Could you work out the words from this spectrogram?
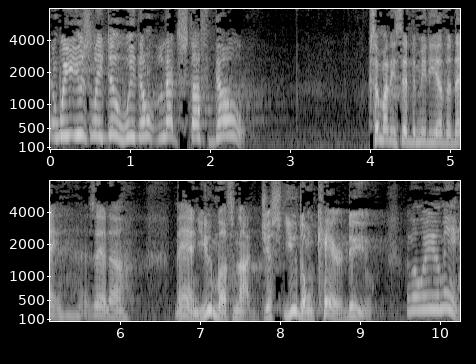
And we usually do. We don't let stuff go. Somebody said to me the other day, I said, uh, man, you must not just, you don't care, do you? I go, what do you mean?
